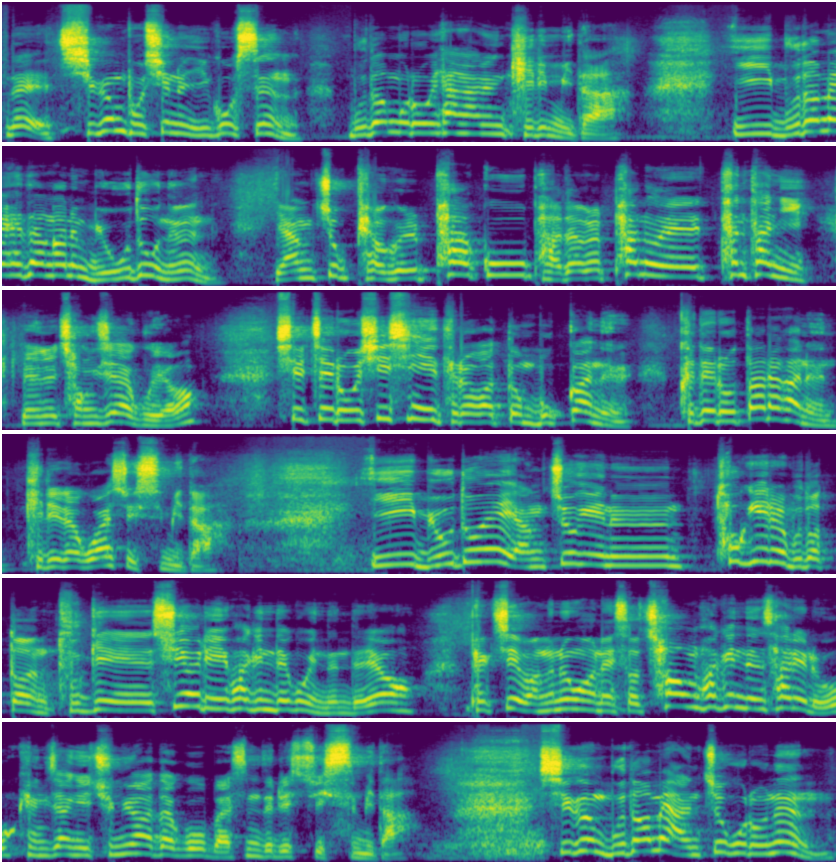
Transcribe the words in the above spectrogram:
네, 지금 보시는 이곳은 무덤으로 향하는 길입니다. 이 무덤에 해당하는 묘도는 양쪽 벽을 파고 바닥을 판 후에 탄탄히 면을 정지하고요. 실제로 시신이 들어갔던 목관을 그대로 따라가는 길이라고 할 수 있습니다. 이 묘도의 양쪽에는 토기를 묻었던 두 개의 수열이 확인되고 있는데요. 백제 왕릉원에서 처음 확인된 사례로 굉장히 중요하다고 말씀드릴 수 있습니다. 지금 무덤의 안쪽으로는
